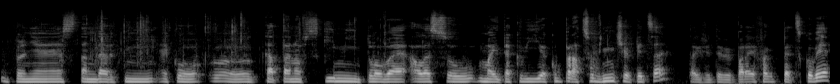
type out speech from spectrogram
úplně standardní jako uh, katanovský míplové, ale jsou, mají takový jako pracovní čepice, takže ty vypadají fakt peckově.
